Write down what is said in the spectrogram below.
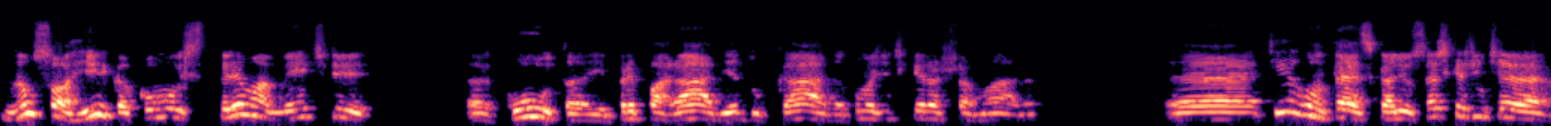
não só rica, como extremamente uh, culta e preparada e educada, como a gente queira chamar, né? É, o que acontece, Calil? Você acha que a gente é.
